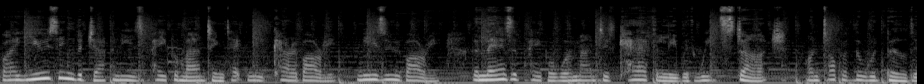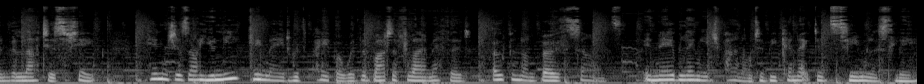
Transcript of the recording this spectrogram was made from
By using the Japanese paper mounting technique karabari, mizubari, the layers of paper were mounted carefully with wheat starch on top of the wood build in the lattice shape. Hinges are uniquely made with paper with the butterfly method, open on both sides, enabling each panel to be connected seamlessly.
